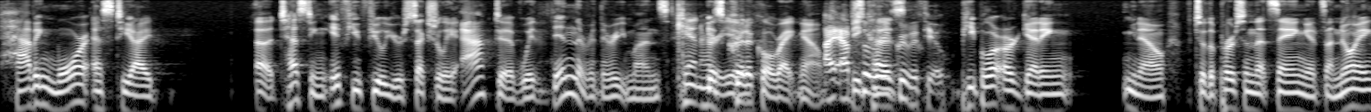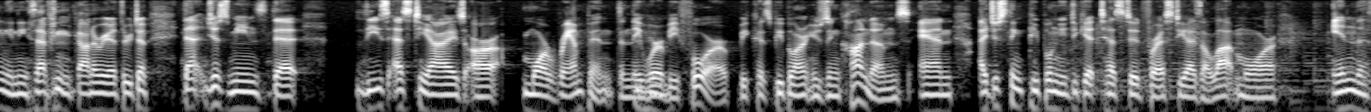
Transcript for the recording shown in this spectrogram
having more STI uh, testing if you feel you're sexually active within the three months Can't hurt is you. critical right now. I absolutely because agree with you. People are getting, you know, to the person that's saying it's annoying and he's having gonorrhea three times. That just means that these STIs are more rampant than they Mm-hmm. were before because people aren't using condoms. And I just think people need to get tested for STIs a lot more in the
